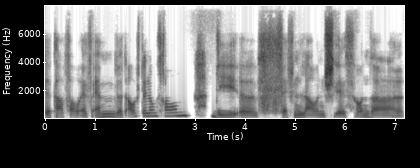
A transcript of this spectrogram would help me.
Der KVFM wird Ausstellungsraum. Die äh, Fashion Lounge ist unser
